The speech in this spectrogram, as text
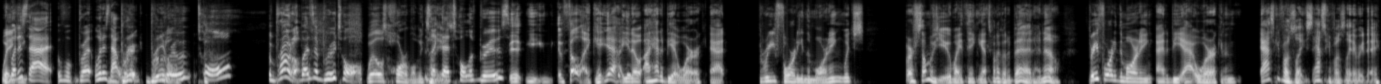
what is that? What is that Bru- word? brutal. Brutal. Brutal. What's a brutal? Well, it was horrible. Let It's like you. the toll of bruise. it, it felt like it. Yeah, you know, I had to be at work at three forty in the morning, which for some of you might thinking that's when I go to bed. I know three forty in the morning. I had to be at work and ask if I was late. Just ask if I was late every day.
